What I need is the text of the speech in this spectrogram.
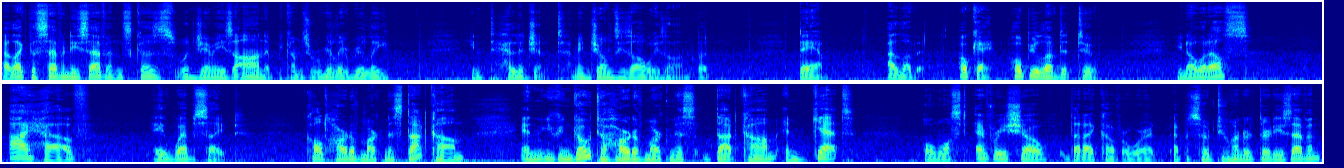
I like the 77s because when Jimmy's on, it becomes really, really intelligent. I mean, Jonesy's always on, but damn, I love it. Okay, hope you loved it too. You know what else? I have a website called heartofmarkness.com, and you can go to heartofmarkness.com and get almost every show that I cover. We're at episode 237.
